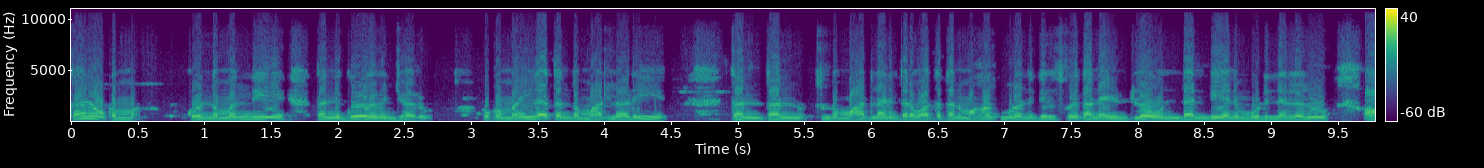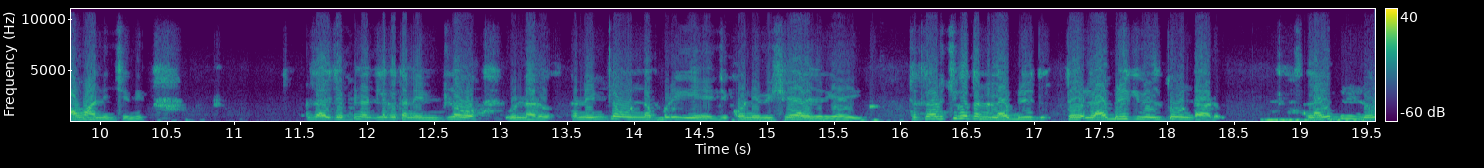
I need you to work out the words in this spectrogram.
కానీ ఒక కొంతమంది తన్ని గౌరవించారు. ఒక మహిళ తనతో మాట్లాడి తన తను తనతో మాట్లాడిన తర్వాత తన మహాత్ములని తెలుసుకుని తన ఇంట్లో ఉండండి అని మూడు నెలలు ఆహ్వానించింది. అసలు చెప్పినట్లుగా తన ఇంట్లో ఉన్నాడు. తన ఇంట్లో ఉన్నప్పుడు కొన్ని విషయాలు జరిగాయి. తరచుగా తన లైబ్రరీ లైబ్రరీకి వెళ్తూ ఉంటాడు. లైబ్రరీలో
